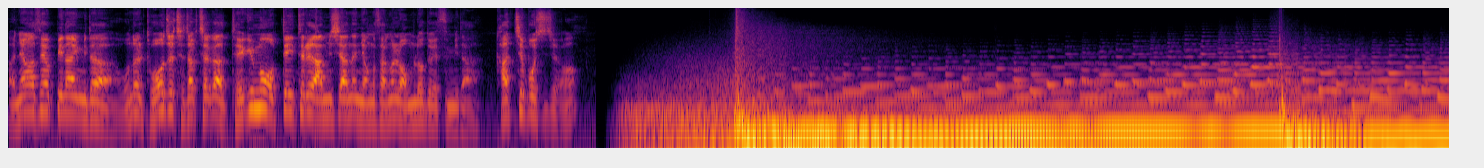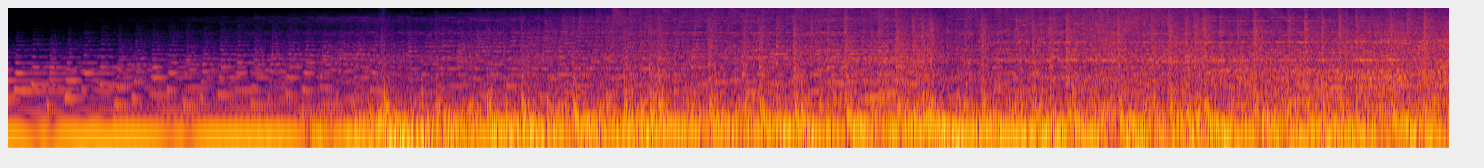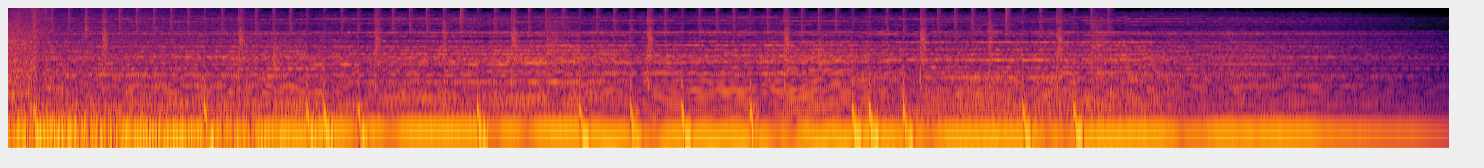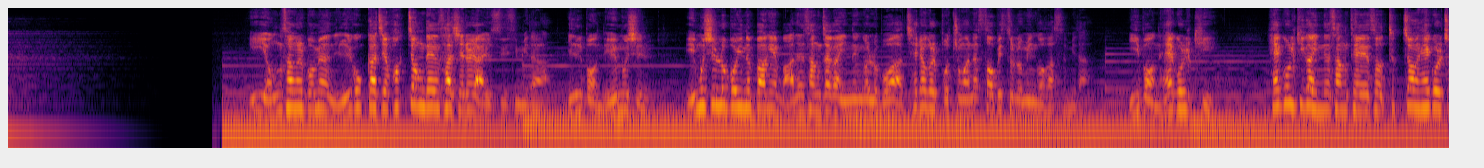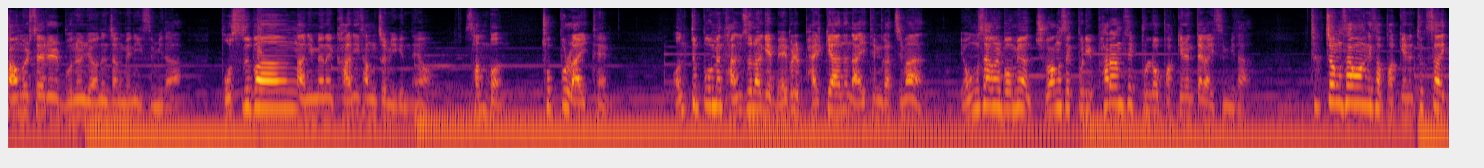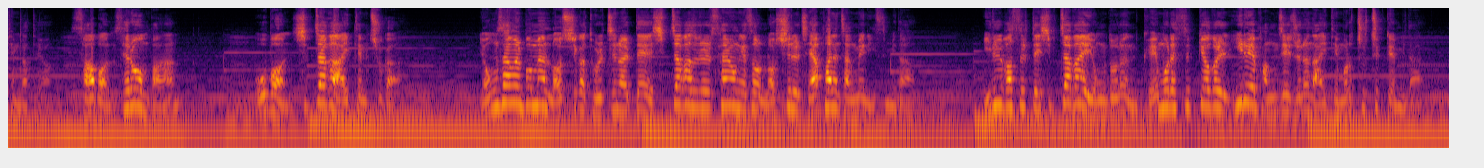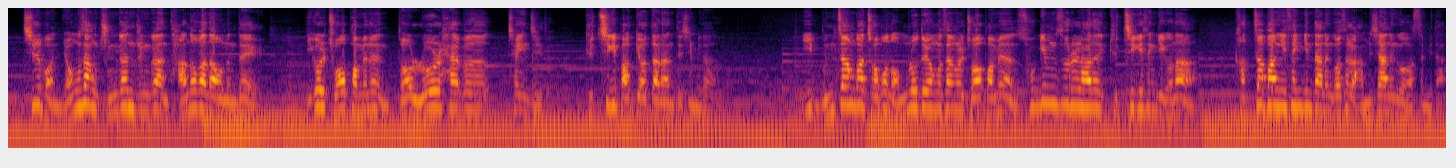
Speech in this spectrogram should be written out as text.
안녕하세요 삐나입니다. 오늘 도어즈 제작자가 대규모 업데이트를 암시하는 영상을 업로드했습니다. 같이 보시죠. 이 영상을 보면 7가지 확정된 사실을 알 수 있습니다. 1번 의무실. 의무실로 보이는 방에 많은 상자가 있는 걸로 보아 체력을 보충하는 서비스 룸인 것 같습니다. 2번 해골키. 해골키가 있는 상태에서 특정 해골 자물쇠를 문을 여는 장면이 있습니다. 보스방 아니면 간이 상점이겠네요. 3번 촛불 아이템. 언뜻 보면 단순하게 맵을 밝게 하는 아이템 같지만 영상을 보면 주황색 불이 파란색 불로 바뀌는 때가 있습니다. 특정 상황에서 바뀌는 특수 아이템 같아요. 4번 새로운 방. 5번 십자가 아이템 추가 영상을 보면 러쉬가 돌진할 때 십자가를 사용해서 러쉬를 제압하는 장면이 있습니다. 이를 봤을 때 십자가의 용도는 괴물의 습격을 1회 방지해주는 아이템으로 추측됩니다. 7번 영상 중간중간 단어가 나오는데 이걸 조합하면은 The rule have changed 규칙이 바뀌었다는 뜻입니다. 이 문장과 저번 업로드 영상을 조합하면 속임수를 하는 규칙이 생기거나 가짜방이 생긴다는 것을 암시하는 것 같습니다.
